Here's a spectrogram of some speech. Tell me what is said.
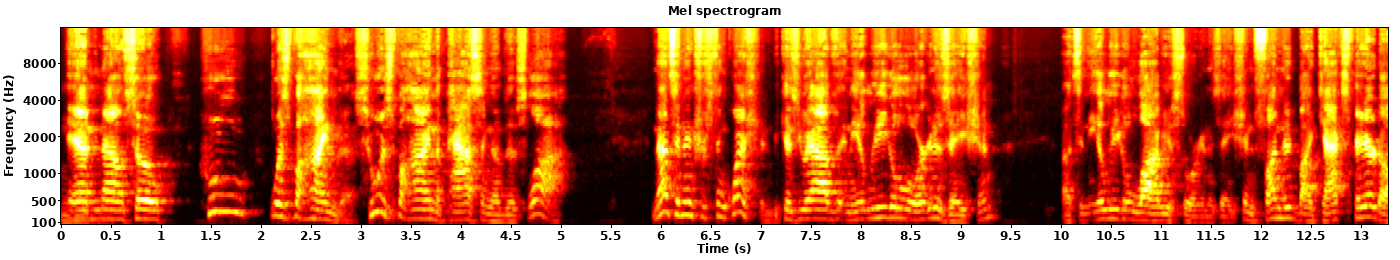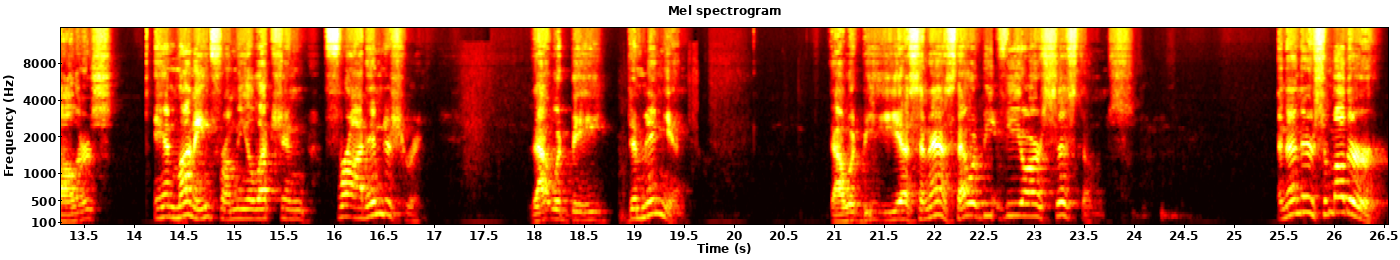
Mm-hmm. And now, so who was behind this? Who was behind the passing of this law? And that's an interesting question because you have an illegal organization. It's an illegal lobbyist organization funded by taxpayer dollars and money from the election fraud industry. That would be Dominion. That would be ES&S. That would be VR systems. And then there's some other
